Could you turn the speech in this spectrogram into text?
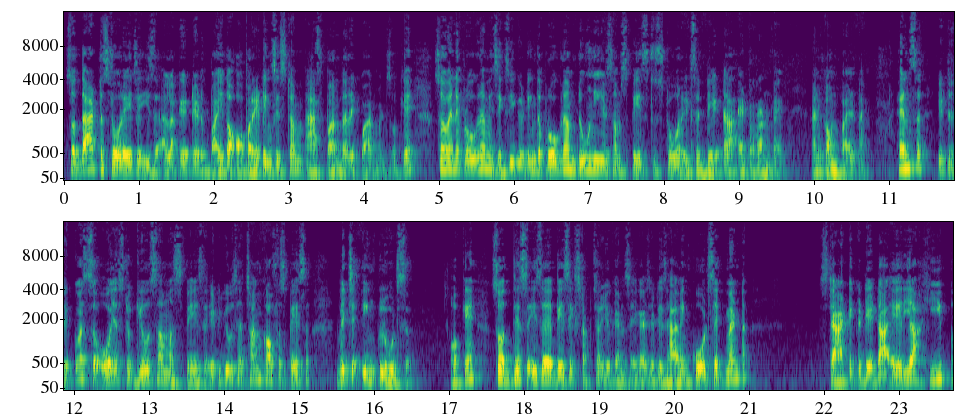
So that storage is allocated by the operating system as per the requirements. Okay. So when a program is executing, the program do need some space to store its data at runtime and compile time. Hence, it requests OS to give some space. It gives a chunk of space which includes. Okay. So this is a basic structure you can say guys. It is having code segment, static data area, heap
